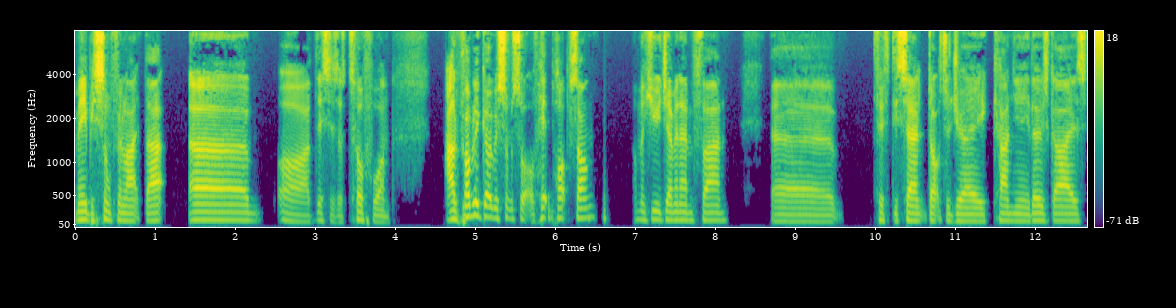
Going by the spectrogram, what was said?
Maybe something like that. Um. Oh, this is a tough one. I'd probably go with some sort of hip hop song. I'm a huge Eminem fan. Uh, 50 Cent, Dr. Dre, Kanye, those guys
